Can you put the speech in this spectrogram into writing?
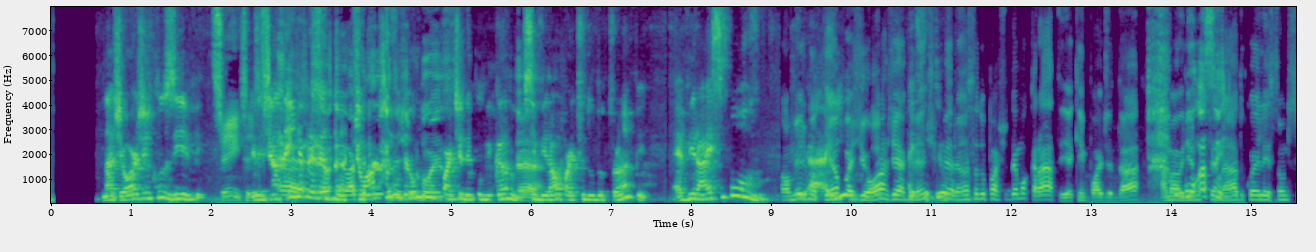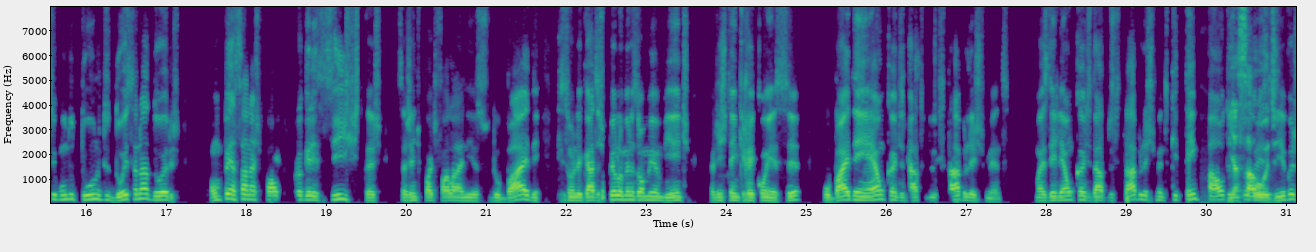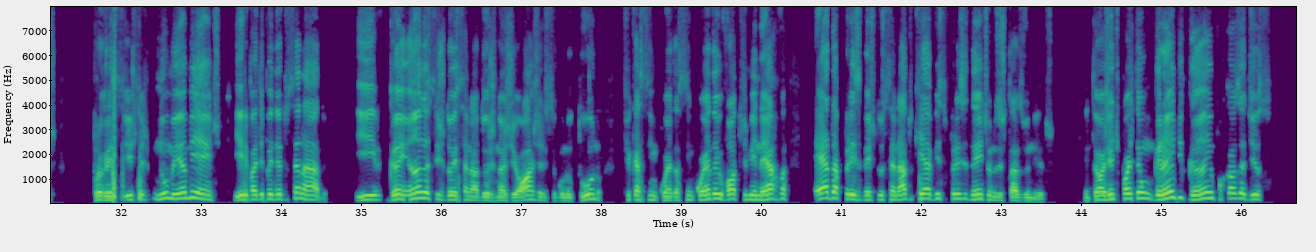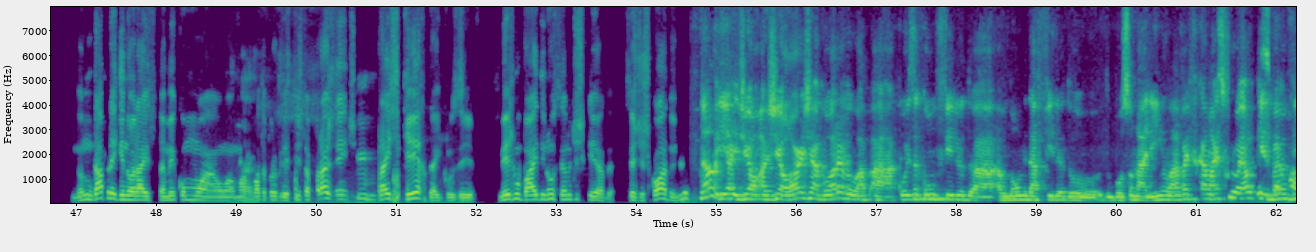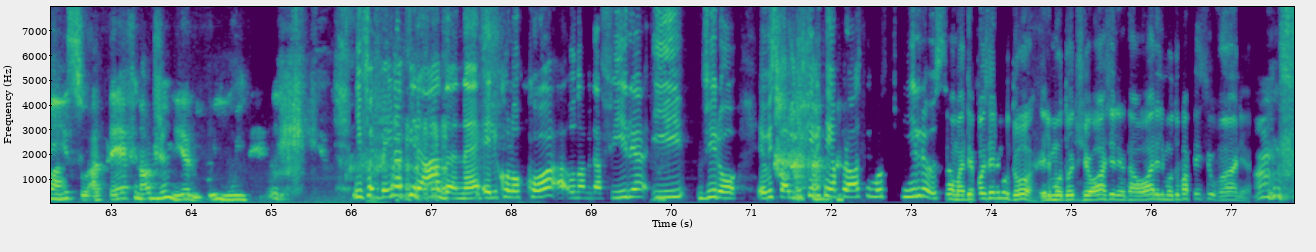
Na Geórgia, inclusive. Sim, sim, Eles já É, têm representantes. eu- eu acho que eles que o futuro dois. do Partido Republicano, É. se virar o partido do Trump, é virar esse povo. Ao mesmo Aí- tempo, a Geórgia é a aí grande esperança do Partido Democrata e é quem pode dar a maioria Bom, no assim- Senado com a eleição de segundo turno de dois senadores. Vamos pensar nas pautas progressistas, se a gente pode falar nisso, do Biden, que são ligadas pelo menos ao meio ambiente, a gente tem que reconhecer. O Biden é um candidato do establishment, mas ele é um candidato do establishment que tem pautas E a saúde? progressivas, progressistas no meio ambiente. E ele vai depender do Senado. E ganhando esses dois senadores na Geórgia, no segundo turno, fica 50 a 50, e o voto de Minerva é da presidente do Senado, que é a vice-presidente nos Estados Unidos. Então a gente pode ter um grande ganho por causa disso. Não não dá para ignorar isso também como uma, uma, uma É. pauta progressista para a gente, Uhum. para a esquerda, inclusive. Mesmo o Biden não sendo de esquerda. Vocês discordam disso? Não, e a, Ge- a Geórgia agora, a, a coisa com o filho, da, o nome da filha do, do Bolsonarinho lá vai ficar mais cruel, porque Isso ele vai ouvir falar. isso até final de janeiro. E muito. E foi bem na virada, né? Ele colocou o nome da filha e virou. Eu espero muito que ele tenha próximos filhos. Não, mas depois ele mudou. Ele mudou de Geórgia, ele, na hora ele mudou para Pensilvânia.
